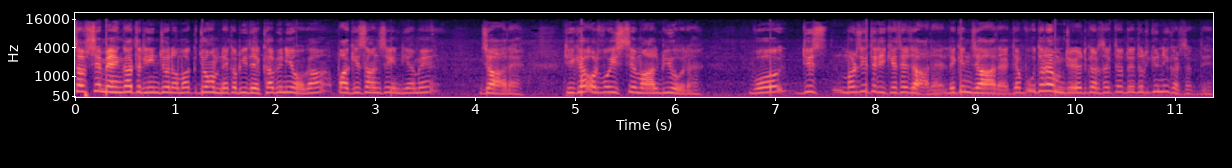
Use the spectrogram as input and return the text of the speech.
सबसे महँगा तरीन जो नमक जो हमने कभी देखा भी नहीं होगा पाकिस्तान से इंडिया में जा रहा है ठीक है? और वो इस्तेमाल भी हो रहा है। वो जिस मर्ज़ी तरीके से जा रहा है लेकिन जा रहा है। जब उधर हम ट्रेड कर सकते हैं तो इधर क्यों नहीं कर सकते?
